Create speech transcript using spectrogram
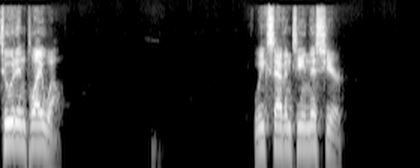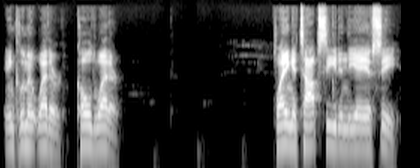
Tua didn't play well. Week 17 this year, inclement weather, cold weather, playing a top seed in the AFC.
